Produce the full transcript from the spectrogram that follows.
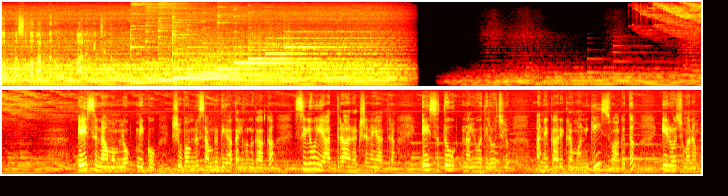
గొప్ప శుభవార్తను ఆలకించిన. ఏసునామంలో మీకు శుభములు సమృద్ధిగా కలుగునుగాక సిలువ యాత్ర రక్షణ యాత్ర ఏసుతో నలువది రోజులు అనే కార్యక్రమానికి స్వాగతం. ఈరోజు మనం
